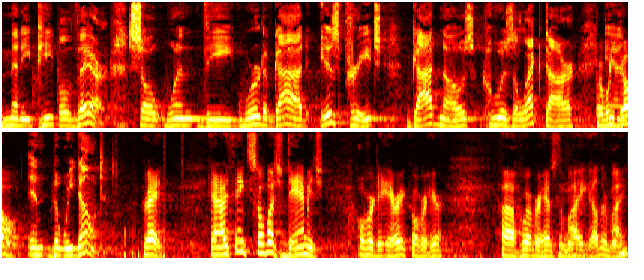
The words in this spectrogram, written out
many people there. So when the word of God is preached, God knows who his elect are. But we and, don't. And, but we don't. Right. And I think so much damage over to Eric over here, uh, whoever has the mic, other mic.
